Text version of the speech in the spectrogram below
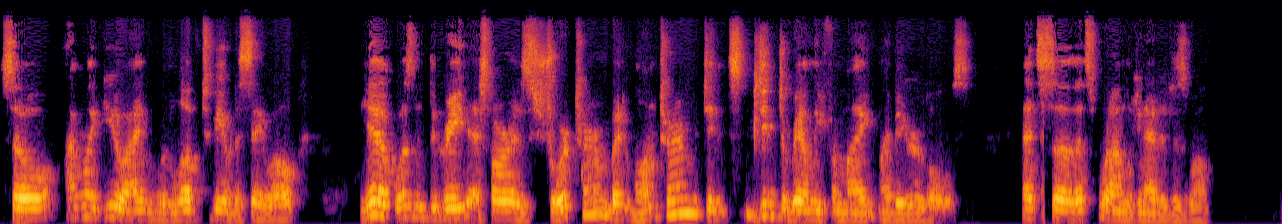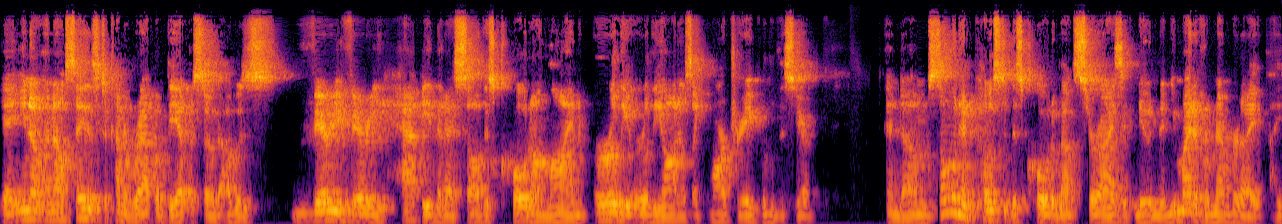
So I'm like you. I would love to be able to say, well, yeah, it wasn't the great as far as short term, but long term didn't didn't derail me from my my bigger goals. That's uh, that's what I'm looking at it as well. Yeah, you know, and I'll say this to kind of wrap up the episode. I was very very happy that I saw this quote online early early on. It was like March or April of this year, And um, someone had posted this quote about Sir Isaac Newton, and you might have remembered I, I,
